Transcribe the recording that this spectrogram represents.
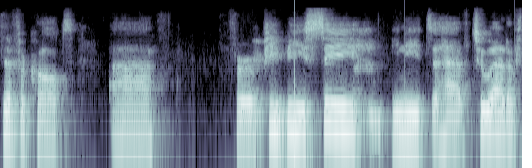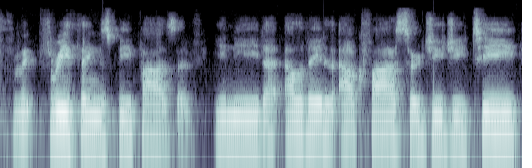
difficult. For PBC, you need to have two out of three, three things be positive. You need elevated ALK or GGT,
